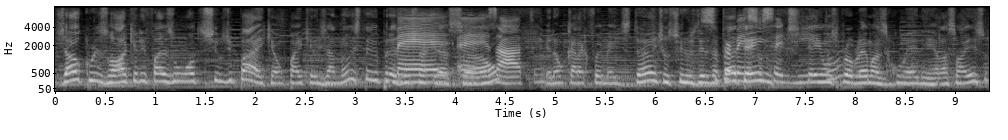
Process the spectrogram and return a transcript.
Já o Chris Rock, ele faz um outro estilo de pai, que é um pai que ele já não esteve presente na Mé- criação. é, exato. Ele é um cara que foi meio distante, os filhos dele Super até têm tem uns problemas com ele em relação a isso,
